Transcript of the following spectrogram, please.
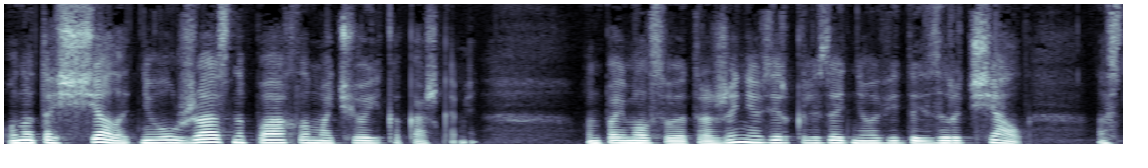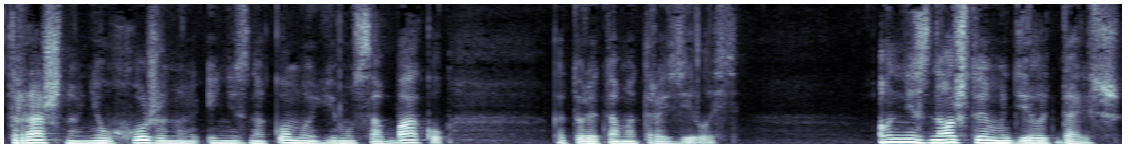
Он отощал, от него ужасно пахло мочой и какашками. Он поймал свое отражение в зеркале заднего вида и зарычал на страшную, неухоженную и незнакомую ему собаку, которая там отразилась. Он не знал, что ему делать дальше.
